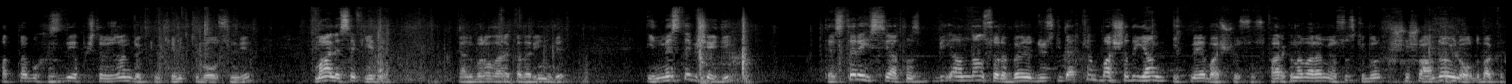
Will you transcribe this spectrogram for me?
hatta bu hızlı yapıştırıcıdan döktüm kemik gibi olsun diye. Maalesef yedi. Yani buralara kadar indi. İnmesi de bir şey değil. Testere hissiyatınız bir yandan sonra böyle düz giderken başladı yan gitmeye başlıyorsunuz. Farkına varamıyorsunuz ki bu şu şu anda öyle oldu bakın.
